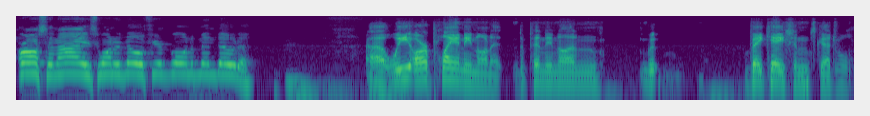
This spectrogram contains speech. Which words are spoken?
crossing eyes, want to know if you're going to Mendota. Uh, we are planning on it, depending on w- vacation schedule.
